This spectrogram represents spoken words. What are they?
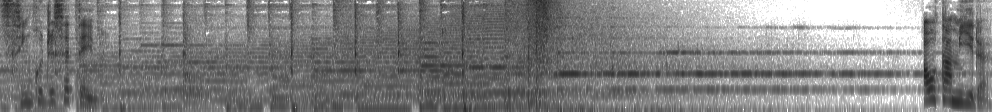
5 de setembro. Altamira,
